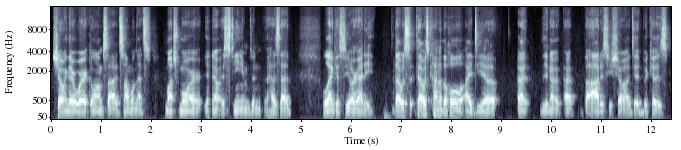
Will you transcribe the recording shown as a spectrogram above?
showing their work alongside someone that's much more, you know, esteemed and has that legacy already. That was that was kind of the whole idea at you know, at the Odyssey show I did because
